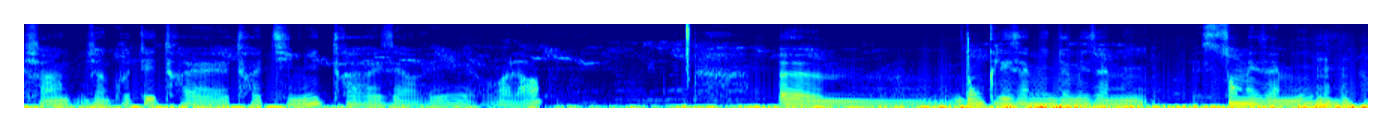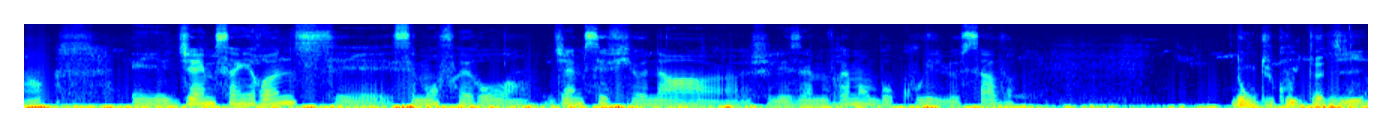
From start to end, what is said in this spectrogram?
j'ai un, côté très très timide, très réservé. voilà. Donc les amis de mes amis sont mes amis. Mhm. hein. Et James Iron, c'est mon frérot. hein. James et Fiona, euh, je les aime vraiment beaucoup, ils le savent. Donc du coup, il t'a dit,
